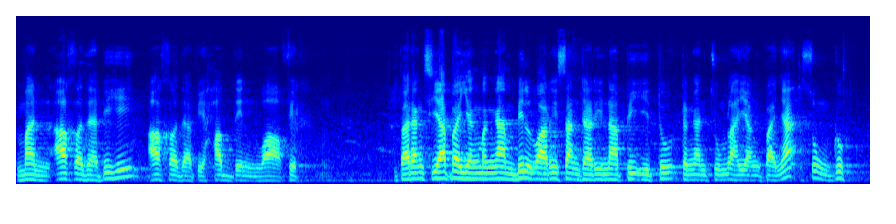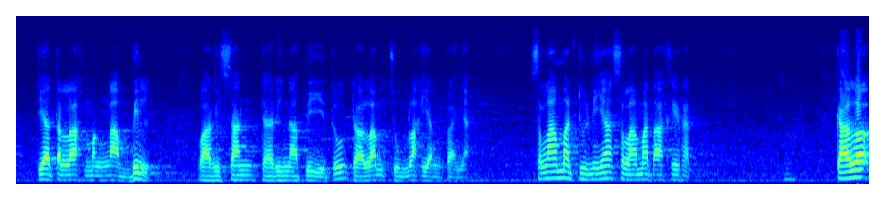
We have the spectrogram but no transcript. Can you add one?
Man akhadha bihi akhadha bihaddin wafir. Barang siapa yang mengambil warisan dari nabi itu dengan jumlah yang banyak, sungguh dia telah mengambil warisan dari nabi itu dalam jumlah yang banyak. Selamat dunia, selamat akhirat. Kalau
